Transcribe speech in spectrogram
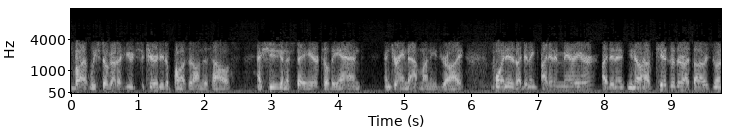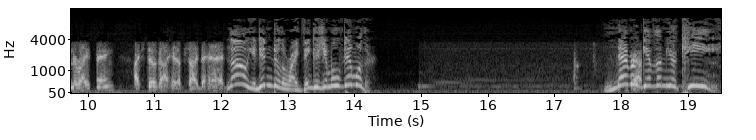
but we still got a huge security deposit on this house, and she's going to stay here till the end and drain that money dry. Point is, I didn't I didn't marry her. I didn't you know have kids with her. I thought I was doing the right thing. I still got hit upside the head. No, you didn't do the right thing because you moved in with her. Never Yeah. give them your key.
